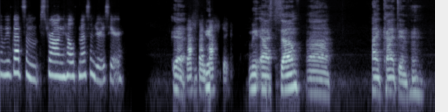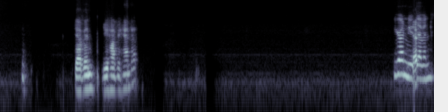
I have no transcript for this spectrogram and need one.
And we've got some strong health messengers here. yeah. That's fantastic. Me and Sam uh, and Canton. Devin, do you have your hand up? You're on mute, Yep. Devin.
